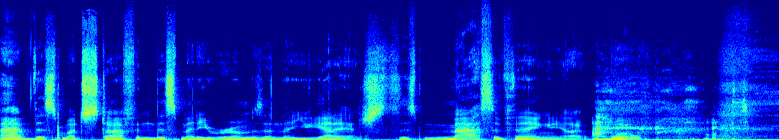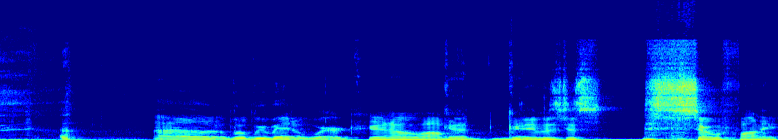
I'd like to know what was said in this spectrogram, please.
I have this much stuff in this many rooms, and then you get it. It's just this massive thing, and you're like, "Whoa!" Uh, but we made it work, you know. Um, Good, good. It was just so funny.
